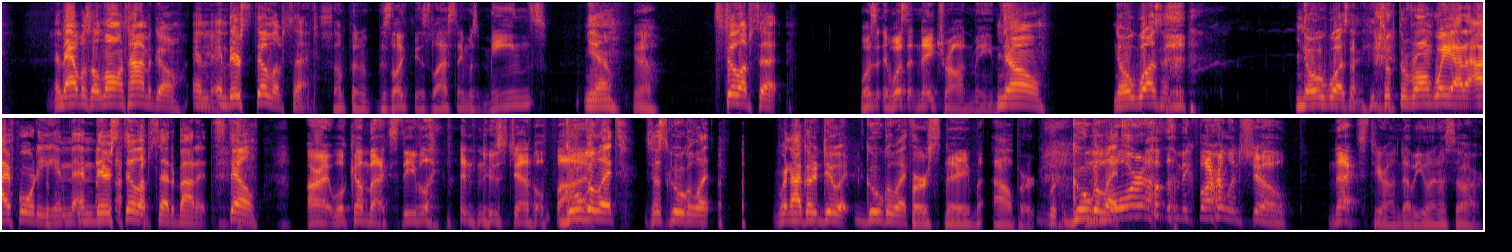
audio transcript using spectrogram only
and that was a long time ago, and and they're still upset. Something his like his last name was Means. Yeah, Yeah. still upset. Was it, it wasn't Natrone Means. No, no, it wasn't. No, it wasn't. He took the wrong way out of I forty, and and they're still upset about it. Still, All right, we'll come back. Steve Lehman, News Channel 5. Google it. Just Google it. We're not going to do it. Google it. First name Albert. Google it. More of the McFarland Show next here on WNSR.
